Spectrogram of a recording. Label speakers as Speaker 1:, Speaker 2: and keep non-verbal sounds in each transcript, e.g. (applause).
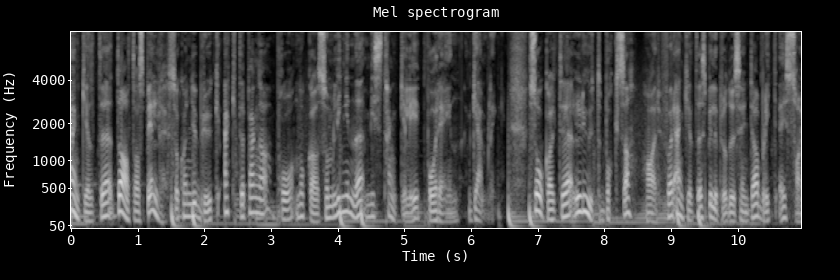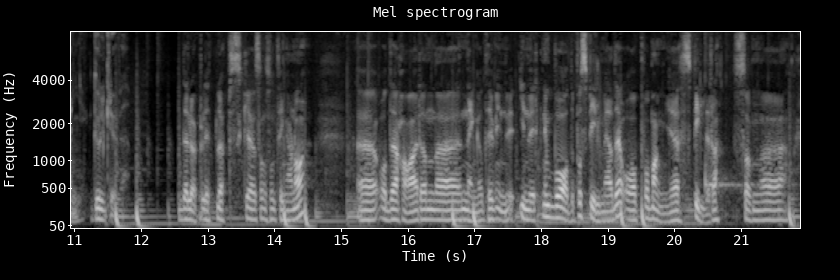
Speaker 1: enkelte dataspill så kan du bruke ekte penger på noe som ligner mistenkelig på ren gambling. Såkalte lootboxer har for enkelte spilleprodusenter blitt ei sann gullgruve.
Speaker 2: Det løper litt løpsk sånn som ting er nå. Eh, og det har en eh, negativ innvirkning både på spillmediet og på mange spillere som eh,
